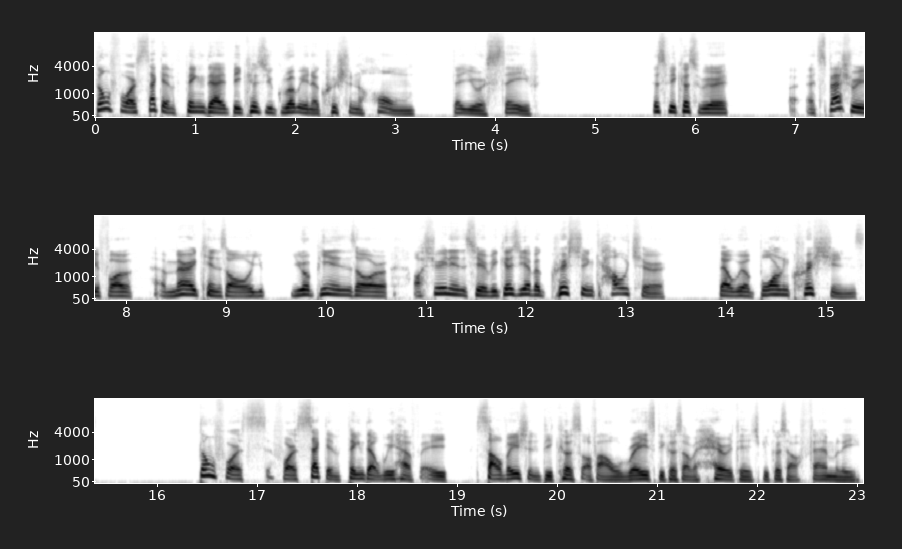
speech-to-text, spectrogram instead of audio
don't for a second think that because you grew up in a Christian home that you are safe. Just because we're, uh, especially for Americans or Europeans or Australians here, because you have a Christian culture that we're born Christians, don't for a, for a second think that we have a salvation because of our race, because of our heritage, because of our family.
